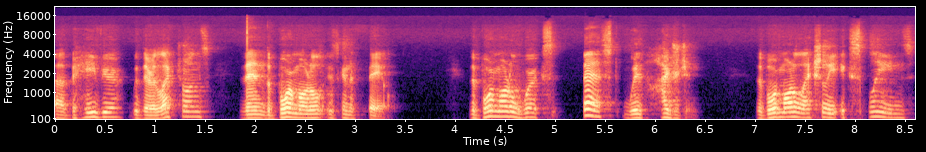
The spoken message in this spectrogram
uh, behavior with their electrons, then the Bohr model is going to fail. The Bohr model works best with hydrogen. The Bohr model actually explains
